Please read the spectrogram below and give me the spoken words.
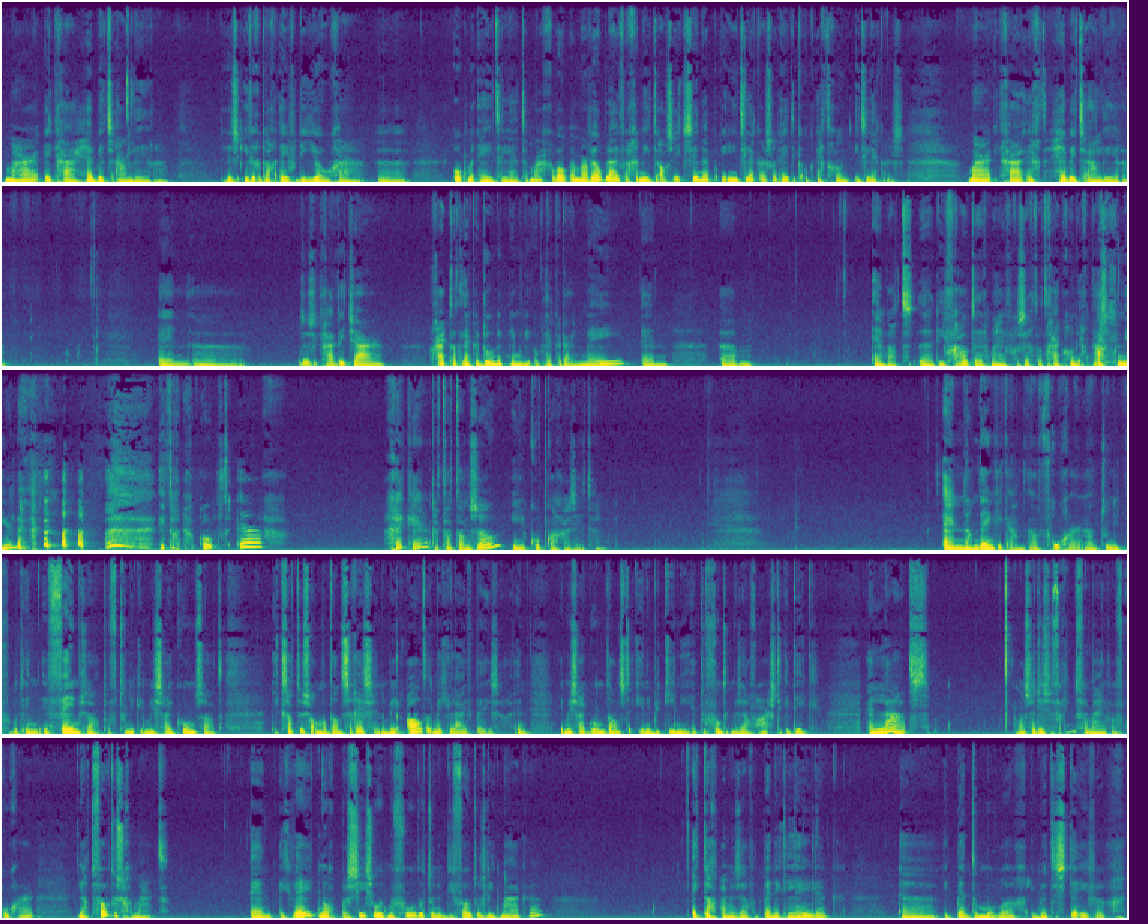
Maar ik ga habits aanleren. Dus iedere dag even die yoga. Uh, op mijn eten letten. Maar, gewoon, maar wel blijven genieten. Als ik zin heb in iets lekkers, dan eet ik ook echt gewoon iets lekkers. Maar ik ga echt habits aanleren. En dus ik ga dit jaar ga ik dat lekker doen. Ik neem jullie ook lekker daarin mee. En, um, en wat uh, die vrouw tegen mij heeft gezegd, dat ga ik gewoon echt naast me neerleggen. ik dacht echt, oh, wat erg. Gek hè, dat dat dan zo in je kop kan gaan zitten. En dan denk ik aan, aan vroeger, aan toen ik bijvoorbeeld in, in Fame zat of toen ik in Miss Saigon zat ik zat tussen allemaal danseressen en dan ben je altijd met je lijf bezig. En in Miss Saigon danste ik in een bikini en toen vond ik mezelf hartstikke dik. En laatst was er dus een vriend van mij van vroeger, die had foto's gemaakt. En ik weet nog precies hoe ik me voelde toen ik die foto's liet maken. Ik dacht bij mezelf, wat ben ik lelijk. Uh, ik ben te mollig, ik ben te stevig.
